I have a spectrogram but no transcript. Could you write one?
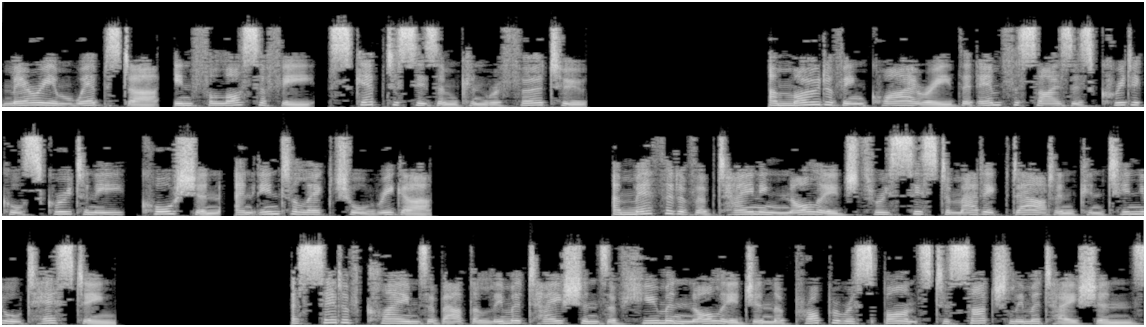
Merriam-Webster, in philosophy, skepticism can refer to a mode of inquiry that emphasizes critical scrutiny, caution, and intellectual rigor a method of obtaining knowledge through systematic doubt and continual testing a set of claims about the limitations of human knowledge and the proper response to such limitations.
